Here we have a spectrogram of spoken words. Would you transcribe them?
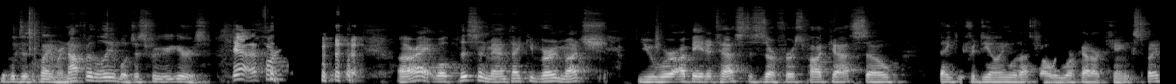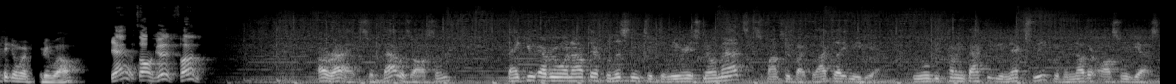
put the disclaimer, not for the label, just for your ears. Yeah, that's fine. all right. Well, listen, man, thank you very much. You were a beta test. This is our first podcast, so thank you for dealing with us while we work out our kinks. But I think it went pretty well. Yeah, it's all good, fun. All right, so that was awesome. Thank you, everyone out there, for listening to Delirious Nomads, sponsored by Blacklight Media. We will be coming back at you next week with another awesome guest.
